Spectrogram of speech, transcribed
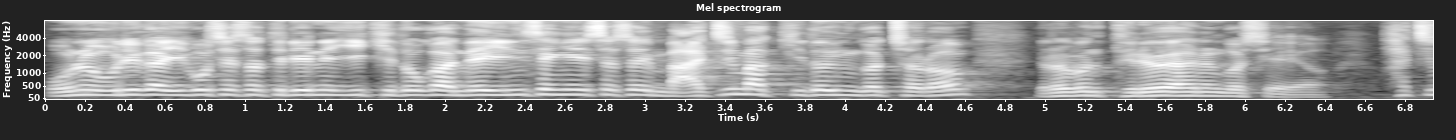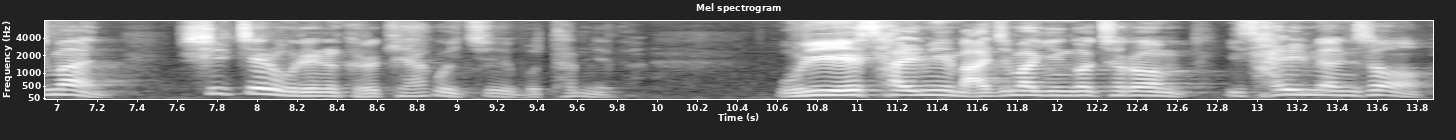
오늘 우리가 이곳에서 드리는 이 기도가 내 인생에 있어서의 마지막 기도인 것처럼 여러분 드려야 하는 것이에요. 하지만 실제로 우리는 그렇게 하고 있지 못합니다. 우리의 삶이 마지막인 것처럼 이 살면서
